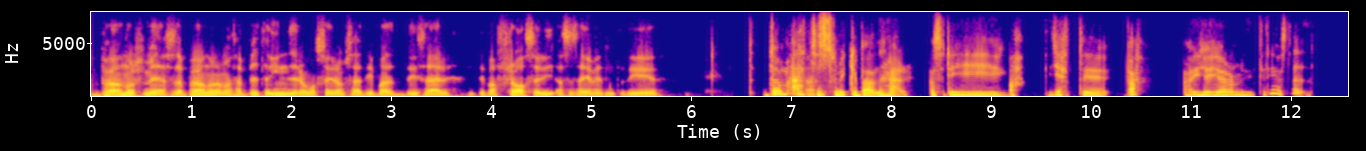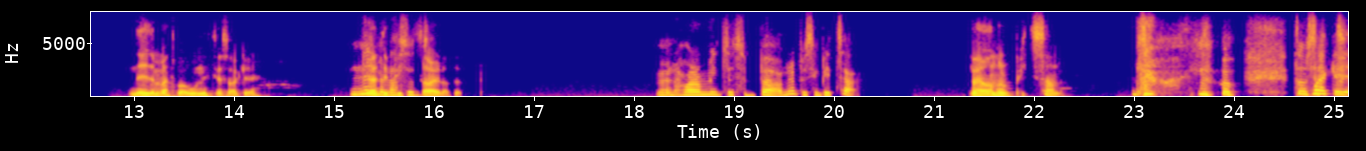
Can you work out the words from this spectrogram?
bönor för mig, alltså så här, bönor när man så biter in i dem och så är de så här, det är bara, det är så här, det är bara fraser i, alltså så här, jag vet inte, det är, De äter Ja. så mycket bönor här. Alltså det är Va? jätte... Va? Gör, de inte det hos dig? nej de äter bara onyttiga saker. Nej jag äter men alltså. pizza idag typ. Men har de inte typ bönor på sin pizza? Bönor på pizzan? de, käkar,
